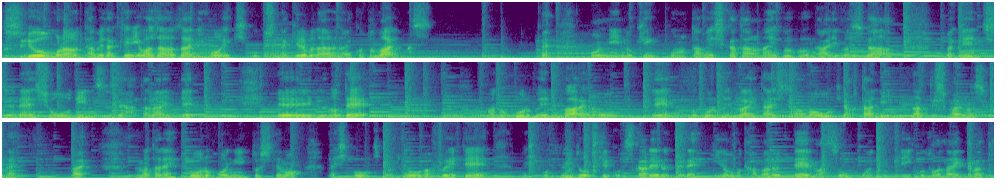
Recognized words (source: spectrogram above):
薬をもらうためだけにわざわざ日本へ帰国しなければならないこともあります。ね、本人の健康のため仕方のない部分がありますが、まあ、現地でね、少人数で働いて、えー、いるので、まあ、残るメンバーへの、ね、残るメンバーに対してはま大きな負担になってしまいますよね。はい、またね、当の本人としても、ま飛行機の移動が増えて、ま飛行機の移動って結構疲れるんでね、疲労もたまるんで、まあ、双方にとっていいことはないかなとい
